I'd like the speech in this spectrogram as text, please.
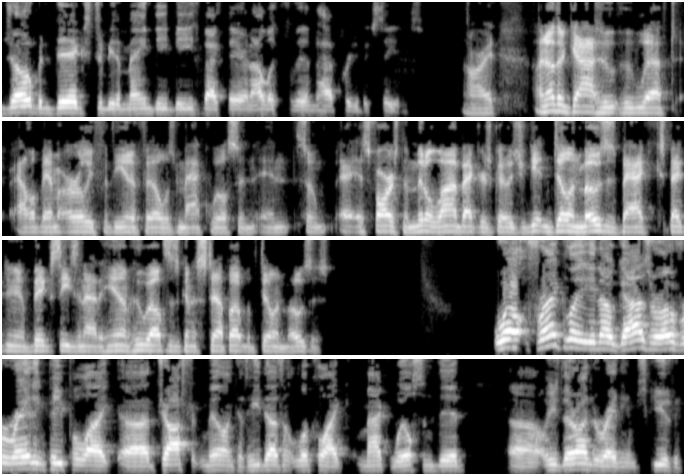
Jobe and Diggs to be the main DBs back there, and I look for them to have pretty big seasons. All right. Another guy who who left Alabama early for the NFL was Mac Wilson. And so as far as the middle linebackers goes, you're getting Dylan Moses back, expecting a big season out of him. Who else is going to step up with Dylan Moses? Well, frankly, you know, guys are overrating people like uh, Josh McMillon because he doesn't look like Mac Wilson did. Uh, they're underrating him, excuse me.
